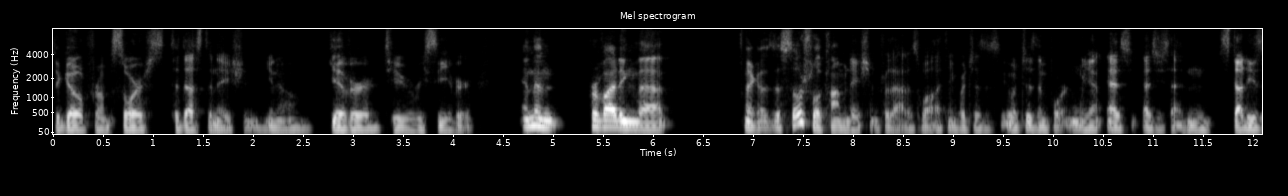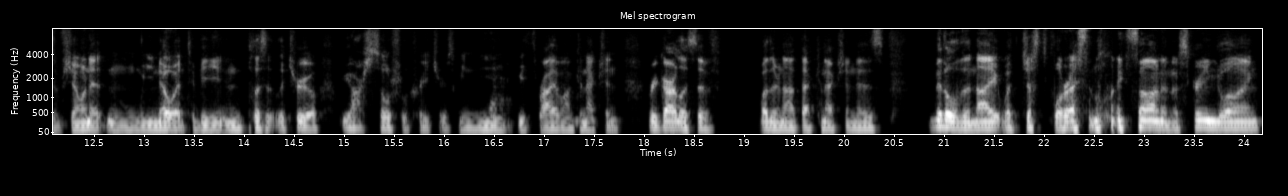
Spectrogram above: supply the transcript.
to go from source to destination. You know, giver to receiver, and then providing that like as a social accommodation for that as well i think which is which is important. We as as you said and studies have shown it and we know it to be implicitly true. We are social creatures. We need yeah. we thrive on connection regardless of whether or not that connection is middle of the night with just fluorescent lights on and a screen glowing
